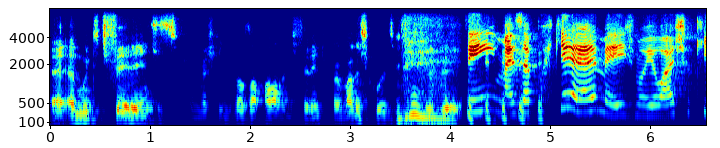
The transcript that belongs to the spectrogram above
É, é, muito diferente esse filme. Acho que a gente vai usar a palavra diferente para várias coisas. Sim, mas é porque é mesmo. Eu acho que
